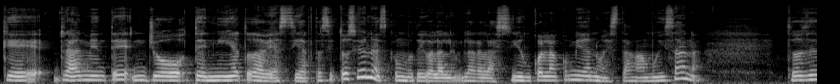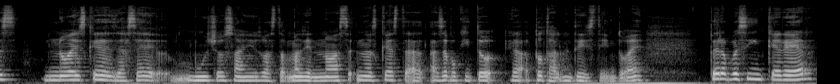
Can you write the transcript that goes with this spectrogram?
que realmente yo tenía todavía ciertas situaciones, como digo, la, relación con la comida no estaba muy sana. Entonces, no es que desde hace muchos años, o hasta más bien, no, no es que hasta hace poquito era totalmente distinto, ¿eh? Pero pues sin querer,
